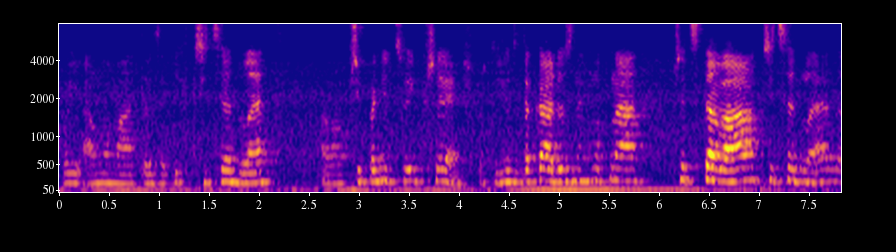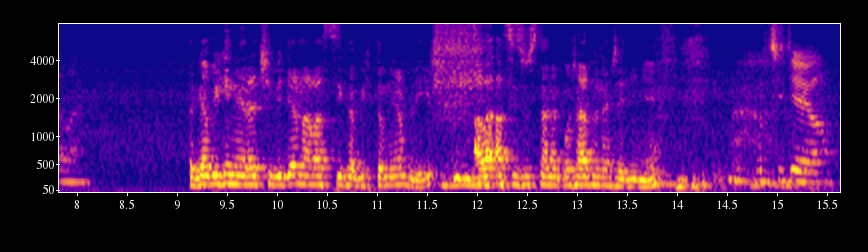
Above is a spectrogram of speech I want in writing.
tvojí alma mater, za těch 30 let? Uh, případně co jí přeješ? Protože je to taková dost nehmotná představa, 30 let, ale Tak já bych ji nejradši viděl na lascích, abych to měl blíž, ale asi zůstane pořád v Neředině. určitě jo.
